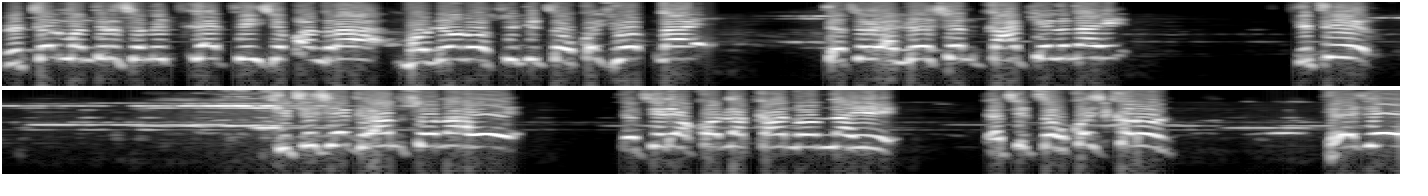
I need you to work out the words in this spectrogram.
विठ्ठल मंदिर समितीतल्या तीनशे पंधरा मौल्यवान वस्तूची चौकशी होत नाही त्याचं व्हॅल्युएशन का केलं नाही किती कितीशे ग्राम सोनं आहे त्याची रेकॉर्डला का नोंद नाही त्याची चौकशी करून हे जे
